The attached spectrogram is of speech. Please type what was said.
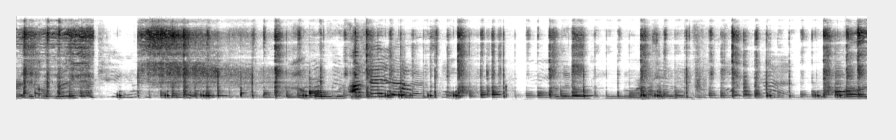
Right, they can't beat me. Oh my god. I don't know. No, I'm second. Uh,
